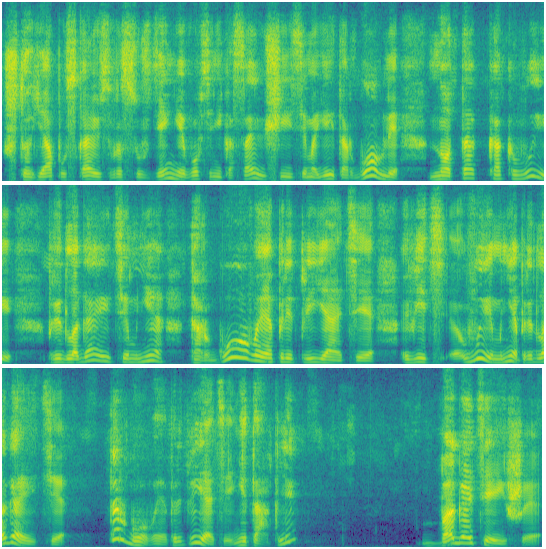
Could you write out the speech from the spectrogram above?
что я опускаюсь в рассуждения, вовсе не касающиеся моей торговли, но так как вы предлагаете мне торговое предприятие, ведь вы мне предлагаете торговое предприятие, не так ли?» «Богатейшее».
